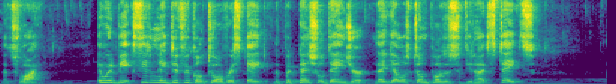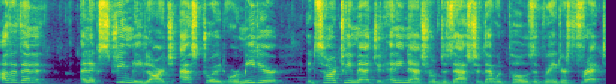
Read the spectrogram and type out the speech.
That's why. It would be exceedingly difficult to overstate the potential danger that Yellowstone poses to the United States. Other than an extremely large asteroid or meteor, it's hard to imagine any natural disaster that would pose a greater threat.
